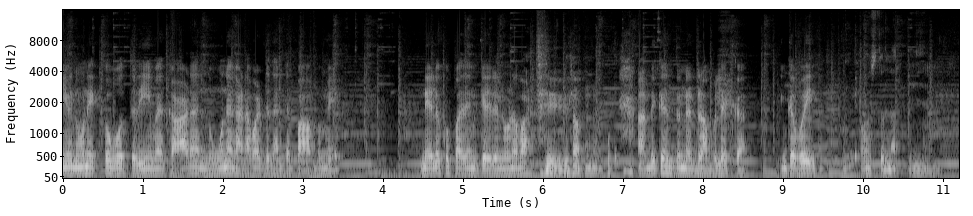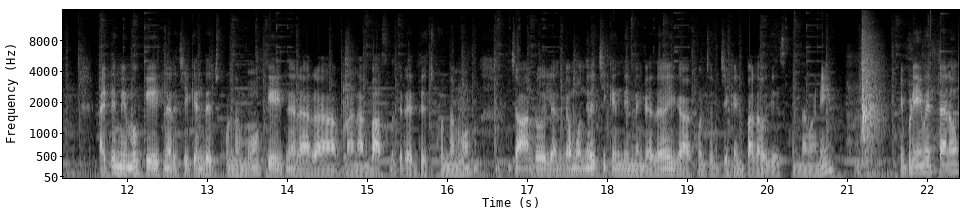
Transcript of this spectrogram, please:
ఈమె నూనె ఎక్కువ పోతుంది ఈమె కాడ నూనె కనబడ్డదంటే పాపమే. నెలకు పదిహేను కేజీల నూనె పడుతుంది. అందుకే అంటున్న డ్రమ్ము లెక్క. ఇంకా పోయి. వస్తున్నారు. అయితే మేము కేజీన్నర చికెన్ తెచ్చుకున్నాము. కేజీన్నర రా- మన బాస్మతి రైస్ తెచ్చుకున్నాము. చాలా రోజులు ఎందుకు ముందే చికెన్ తిన్నాం కదా. ఇక కొంచెం చికెన్ పలావ్ చేసుకుందామని. ఇప్పుడు ఏమి ఎత్తాను?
